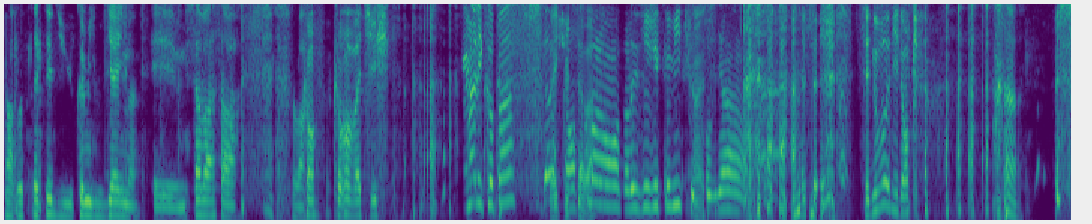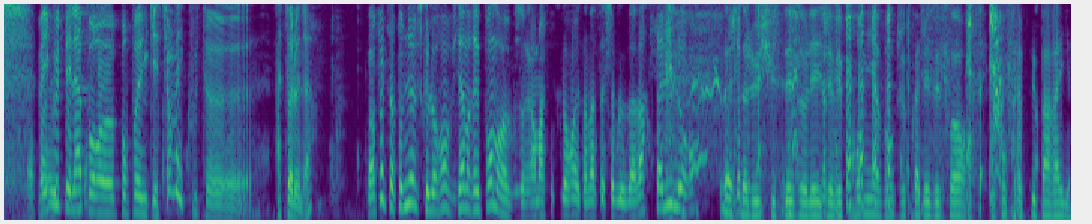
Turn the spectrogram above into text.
un retraité du comic game et euh, ça va, ça va. Ça va. Comment, comment vas-tu? Ça va les copains? Bah, je suis ça va. dans, dans les GG comics, c'est Ouais, trop bien. C'est- nouveau, dis donc. Bah écoute, t'es là pour, euh, pour poser une question. Bah écoute, euh, à toi l'honneur. Bah, en fait, ça tombe bien parce que Laurent vient de répondre. Vous aurez remarqué que Laurent est un insatiable bavard. Salut Laurent. Salut, je suis désolé. J'avais promis avant que je ferais des efforts et qu'on ferait plus pareil.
